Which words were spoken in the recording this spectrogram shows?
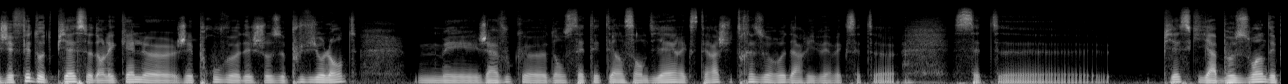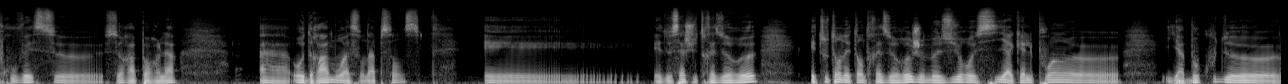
j'ai fait d'autres pièces dans lesquelles euh, j'éprouve des choses plus violentes. Mais j'avoue que dans cet été incendiaire, etc., je suis très heureux d'arriver avec cette, euh, euh, pièce qui a besoin d'éprouver ce, rapport-là au drame ou à son absence. Et, et, de ça, je suis très heureux. Et tout en étant très heureux, je mesure aussi à quel point euh, il y a beaucoup de,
